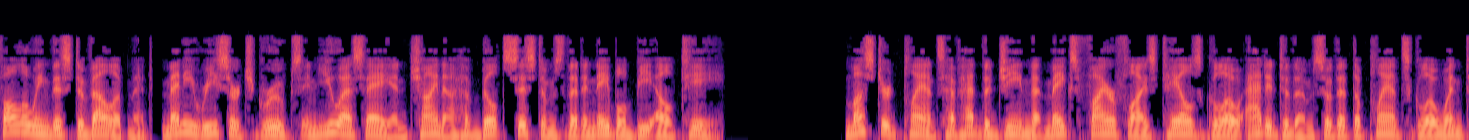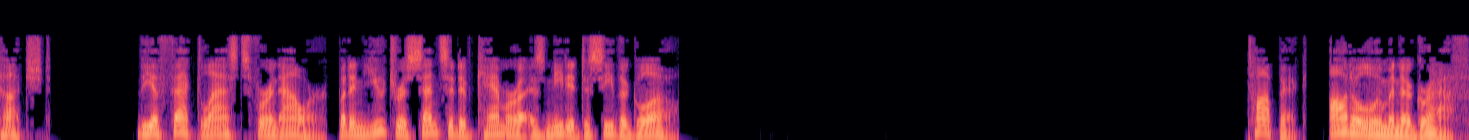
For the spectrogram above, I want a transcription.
Following this development, many research groups in USA and China have built systems that enable BLT. Mustard plants have had the gene that makes fireflies' tails glow added to them so that the plants glow when touched. The effect lasts for an hour, but an ultra-sensitive camera is needed to see the glow. Autoluminograph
